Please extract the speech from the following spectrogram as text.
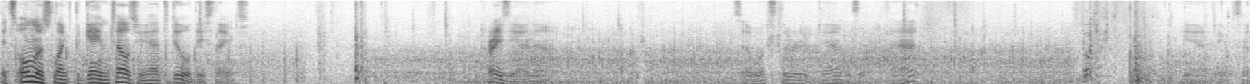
It's almost like the game tells you how to do all these things. Crazy, I know. So what's the route down? Is it that? Yeah, I think so.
